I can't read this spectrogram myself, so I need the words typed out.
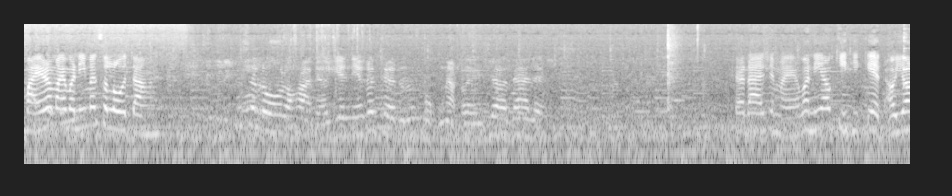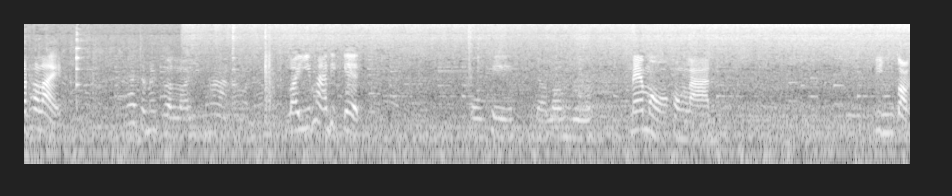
ไหมทำไมวันนี้มันสโลจัง ไม่สโลหรอกค่ะ เดี๋ยวเย็นนี้ก็เจอบุกหนักเลยเชื่อได้เลยก็ได้ใช่ไหม วันนี้เอากี่ทิเกต เอายอดเท่าไหร่ น่าจะไม่เกินร้อยยี่ห้านะวันนี้ร้อยยี่ห้าทิเกตโอเค เดี๋ยวลองดูแม่หมอของร้าน กินก่อน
